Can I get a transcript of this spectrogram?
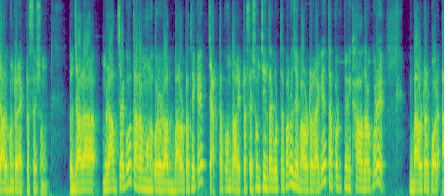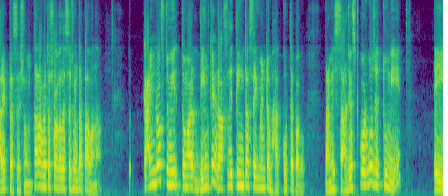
চার ঘণ্টার একটা সেশন তো যারা রাত জাগো, তারা মনে করো রাত বারোটা থেকে চারটা পর্যন্ত আরেকটা সেশন চিন্তা করতে পারো যে বারোটার আগে তারপর তুমি খাওয়া দাওয়া করে বারোটার পর আরেকটা সেশন তারা হয়তো সকালের সেশনটা পাবা না। কাইন্ড অফ তুমি তোমার দিনকে রাফলি তিনটা সেগমেন্টে ভাগ করতে পারো। তো আমি সাজেস্ট করব যে তুমি এই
